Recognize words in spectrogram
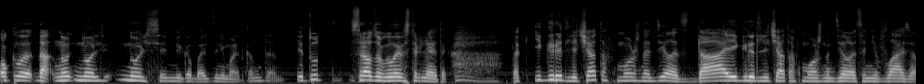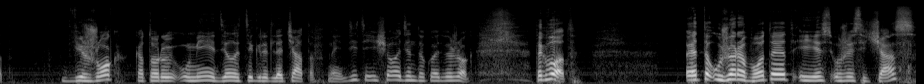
около, да, 0,7 мегабайт занимает контент. И тут сразу в голове стреляет так, «А, так, игры для чатов можно делать. Да, игры для чатов можно делать, они влазят. Движок, который умеет делать игры для чатов. Найдите еще один такой движок. Так вот, это уже работает и есть уже сейчас.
